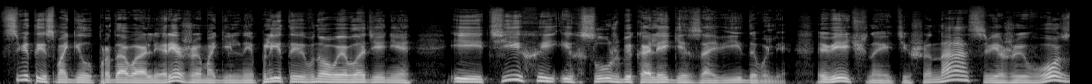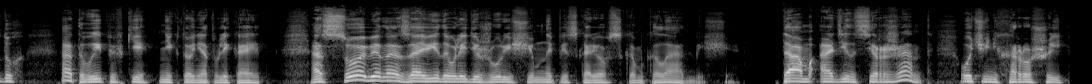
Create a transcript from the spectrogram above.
цветы с могил продавали, реже могильные плиты в новое владение, и тихой их службе коллеги завидовали. Вечная тишина, свежий воздух, от выпивки никто не отвлекает. Особенно завидовали дежурящим на Пискаревском кладбище. Там один сержант очень хороший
